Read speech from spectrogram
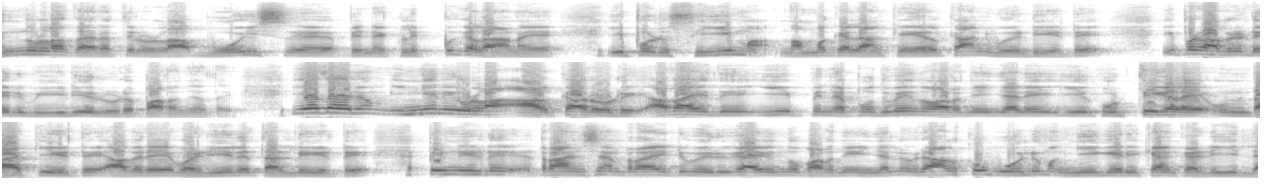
എന്നുള്ള തരത്തിലുള്ള വോയിസ് പിന്നെ ക്ലിപ്പുകളാണ് ഇപ്പോൾ സീമ നമുക്കെല്ലാം കേൾക്കാൻ വേണ്ടിയിട്ട് ഇപ്പോൾ അവരുടെ ഒരു വീഡിയോയിലൂടെ പറഞ്ഞത്. ഏതായാലും ഇങ്ങനെയുള്ള ആൾക്കാരോട് അതായത് ഈ പിന്നെ പൊതുവേ എന്ന് പറഞ്ഞു കഴിഞ്ഞാൽ ഈ കുട്ടികളെ ഉണ്ടാക്കിയിട്ട് അവരെ വഴിയിൽ തള്ളിയിട്ട് പിന്നീട് ട്രാൻസ്ജെൻഡർ ആയിട്ട് വരിക എന്ന് പറഞ്ഞു കഴിഞ്ഞാൽ ഒരാൾക്ക് പോലും അംഗീകരിക്കാൻ കഴിയില്ല.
